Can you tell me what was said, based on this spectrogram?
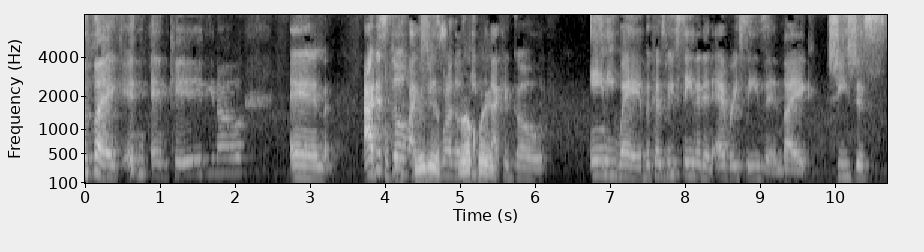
like and, and kid, you know, and I just feel like she's one of those people quick. that could go any way because we've seen it in every season. Like she's just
